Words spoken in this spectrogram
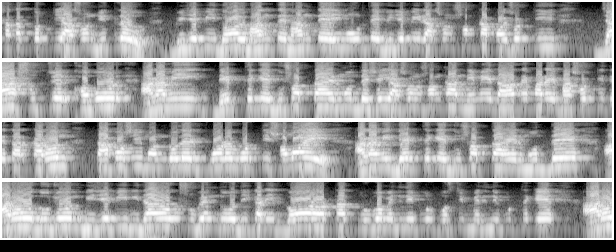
সাতাত্তরটি আসন জিতলেও বিজেপি দল ভাঙতে ভাঙতে এই মুহূর্তে বিজেপির আসন সংখ্যা পঁয়ষট্টি যা সূত্রের খবর, আগামী দেড় থেকে দু সপ্তাহের মধ্যে সেই আসন সংখ্যা নেমে দাঁড়াতে পারে বাষট্টিতে তার কারণ তাপসী মণ্ডলের পরবর্তী সময়ে আগামী দেড় থেকে দু সপ্তাহের মধ্যে আরও দুজন বিজেপি বিধায়ক শুভেন্দু অধিকারীর গড়, অর্থাৎ পূর্ব মেদিনীপুর, পশ্চিম মেদিনীপুর থেকে আরও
